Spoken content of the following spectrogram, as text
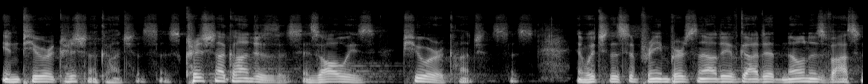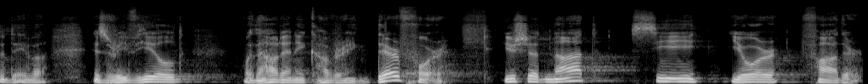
in pure Krishna consciousness. Krishna consciousness is always pure consciousness, in which the Supreme Personality of Godhead, known as Vasudeva, is revealed without any covering. Therefore, you should not see your father.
